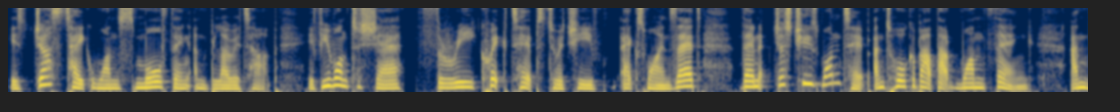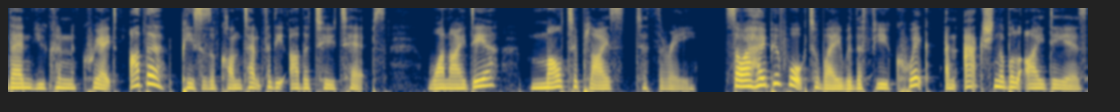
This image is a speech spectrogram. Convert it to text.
is just take one small thing and blow it up. If you want to share three quick tips to achieve X, Y, and Z, then just choose one tip and talk about that one thing. And then you can create other pieces of content for the other two tips. One idea multiplies to three. So I hope you've walked away with a few quick and actionable ideas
